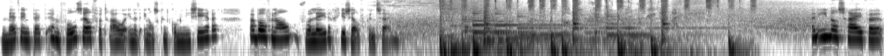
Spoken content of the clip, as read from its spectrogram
met impact en vol zelfvertrouwen in het Engels kunt communiceren, maar bovenal volledig jezelf kunt zijn. Een e-mail schrijven,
